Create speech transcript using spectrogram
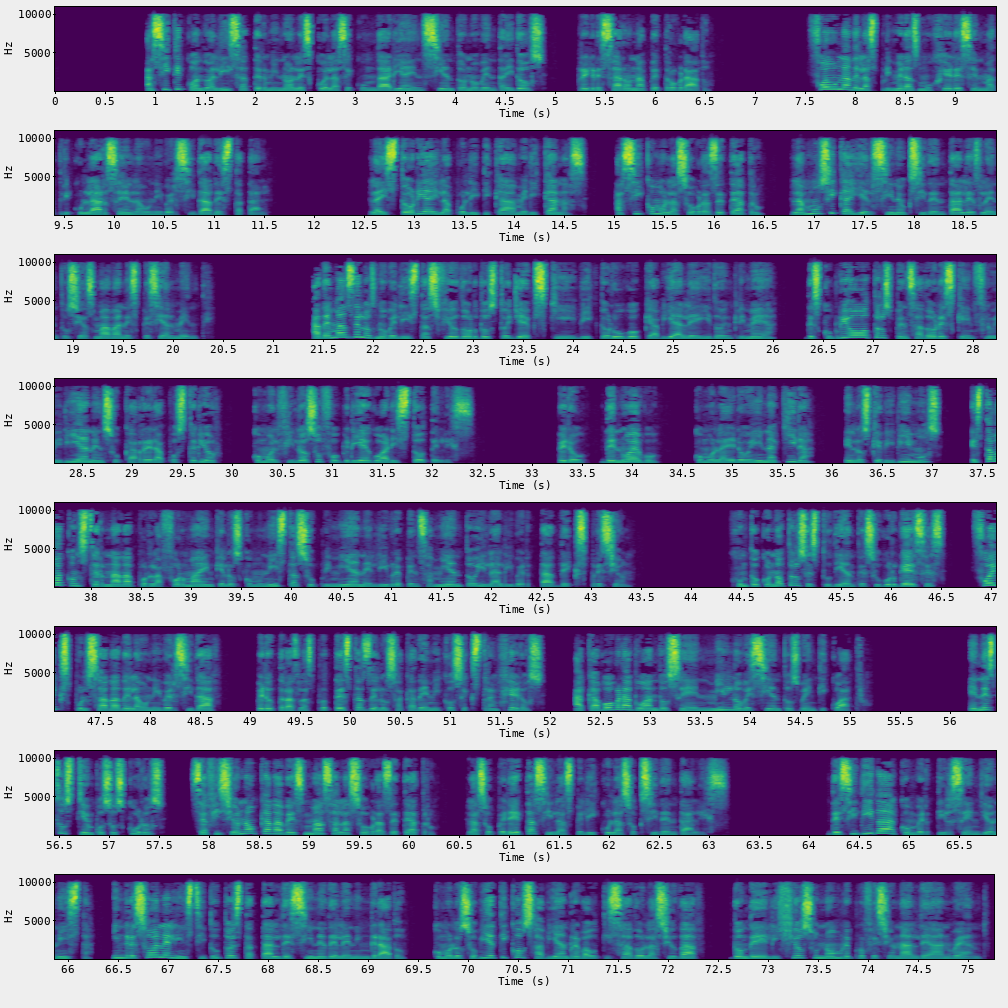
Así que cuando Alisa terminó la escuela secundaria en 192, regresaron a Petrogrado. Fue una de las primeras mujeres en matricularse en la Universidad Estatal la historia y la política americanas, así como las obras de teatro, la música y el cine occidentales la entusiasmaban especialmente. Además de los novelistas Fyodor Dostoyevsky y Víctor Hugo que había leído en Crimea, descubrió otros pensadores que influirían en su carrera posterior, como el filósofo griego Aristóteles. Pero, de nuevo, como la heroína Kira, en los que vivimos, estaba consternada por la forma en que los comunistas suprimían el libre pensamiento y la libertad de expresión. Junto con otros estudiantes suburgueses, fue expulsada de la universidad, pero tras las protestas de los académicos extranjeros, acabó graduándose en 1924. En estos tiempos oscuros, se aficionó cada vez más a las obras de teatro, las operetas y las películas occidentales. Decidida a convertirse en guionista, ingresó en el Instituto Estatal de Cine de Leningrado, como los soviéticos habían rebautizado la ciudad, donde eligió su nombre profesional de Ayn Rand.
